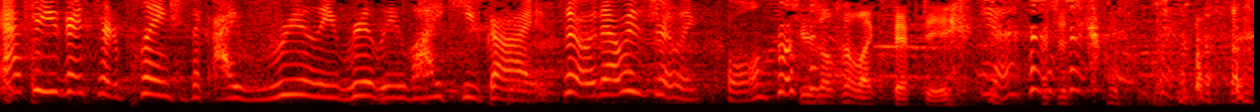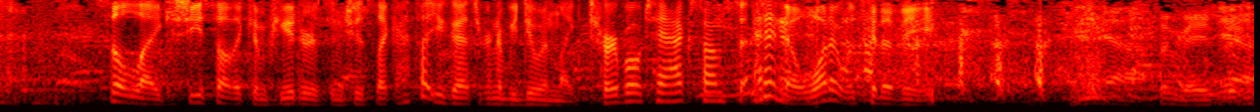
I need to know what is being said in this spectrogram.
after you guys started playing, she's like, I really, really like you guys. So that was really cool. She was also like 50, Yeah. which is cool. so like, she saw the computers and she's like, I thought you guys were going to be doing like TurboTax on stuff. I didn't know what it was going to be. It's amazing.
